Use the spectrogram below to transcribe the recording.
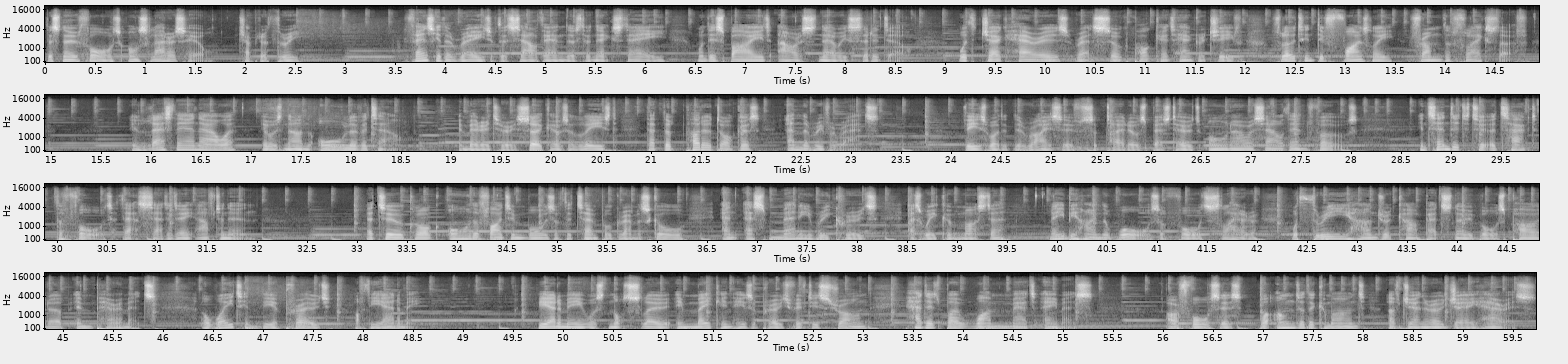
The Snow Fort on Slatter's Hill, Chapter 3. Fancy the rage of the Southenders the next day when they spied our snowy citadel, with Jack Harris' red silk pocket handkerchief floating defiantly from the flagstaff. In less than an hour, it was known all over town, in military circles at least, that the puddle dockers and the river rats. These were the derisive subtitles bestowed on our Southend foes, intended to attack the fort that Saturday afternoon. At two o'clock, all the fighting boys of the Temple Grammar School and as many recruits as we could muster lay behind the walls of Fort Slatter with 300 compact snowballs piled up in pyramids, awaiting the approach of the enemy. The enemy was not slow in making his approach 50 strong, headed by one Mat Ames. Our forces were under the command of General J. Harris.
